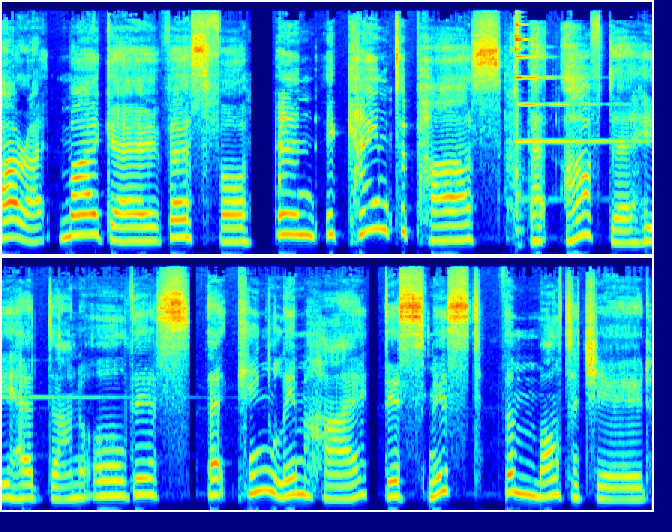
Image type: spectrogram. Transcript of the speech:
All right. My go. Verse 4. And it came to pass that after he had done all this, that King Limhi dismissed the multitude.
